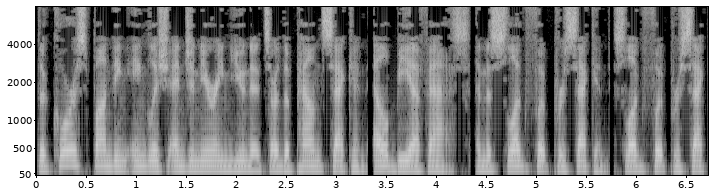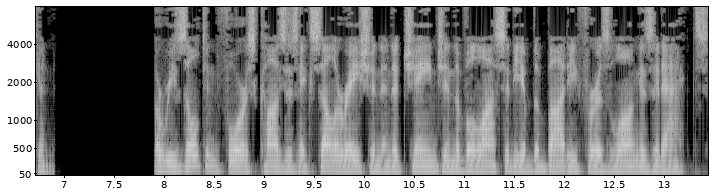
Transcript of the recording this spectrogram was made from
The corresponding English engineering units are the pound second (lbfs) and the slug foot per second (slug foot per second). A resultant force causes acceleration and a change in the velocity of the body for as long as it acts.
